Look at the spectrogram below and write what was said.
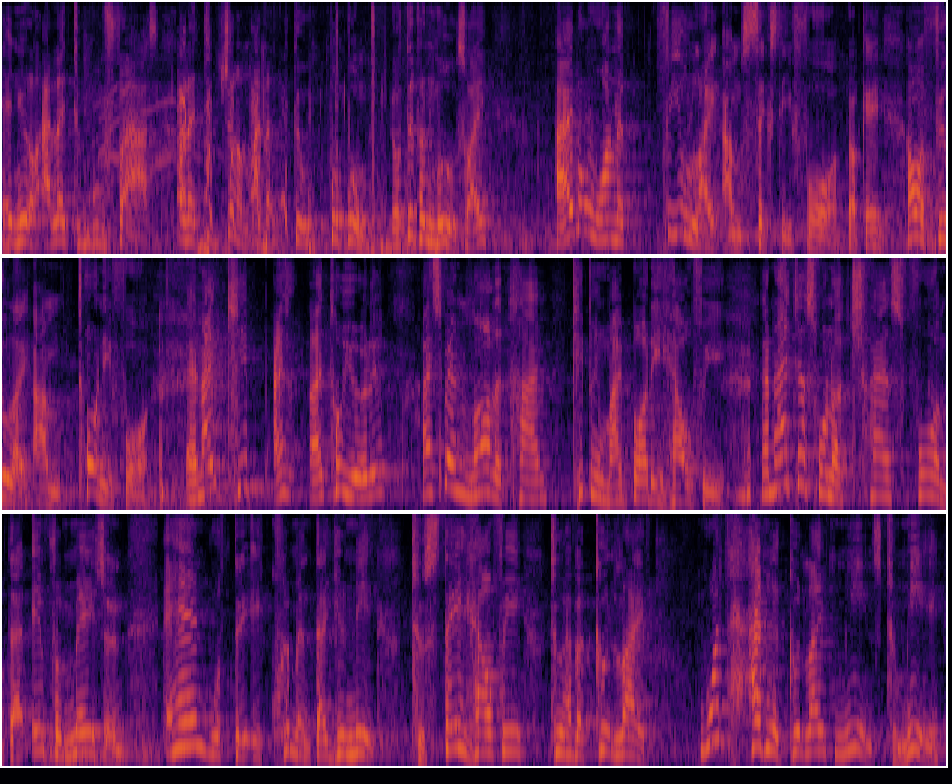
and you know, I like to move fast. I like to jump. I like to boom, boom. You know, different moves, right? I don't want to feel like I'm 64, okay? I want to feel like I'm 24. And I keep, I, I told you earlier, I spend a lot of time keeping my body healthy. And I just want to transform that information and with the equipment that you need to stay healthy, to have a good life. What having a good life means to me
